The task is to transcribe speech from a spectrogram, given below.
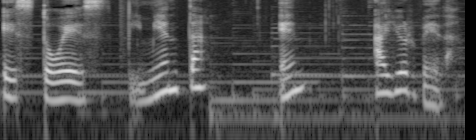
Esto es pimienta en Ayurveda.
